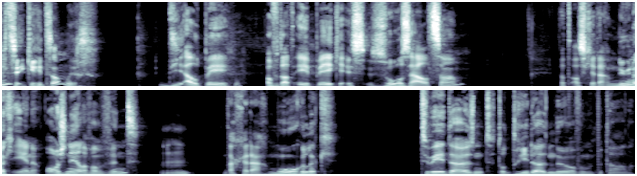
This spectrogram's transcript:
zegt zeker iets anders. Die LP, of dat EP'tje, is zo zeldzaam, dat als je daar nu nog een originele van vindt, Hm? dat je daar mogelijk 2000 tot 3000 euro voor moet betalen.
